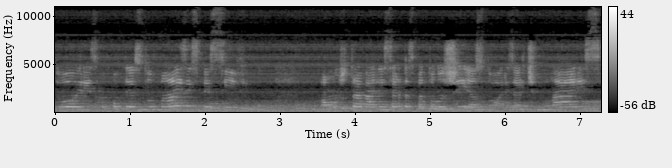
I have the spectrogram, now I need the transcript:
dores no contexto mais específico, onde trabalha certas patologias, dores articulares,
